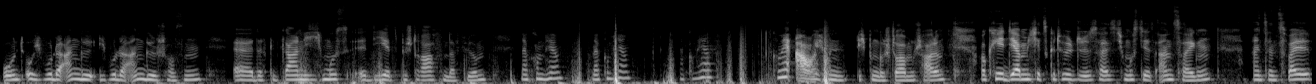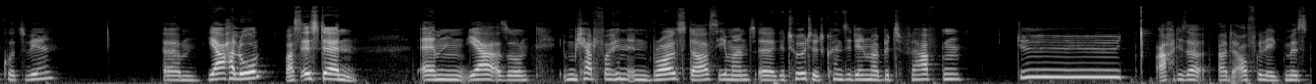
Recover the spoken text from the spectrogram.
und oh, ich wurde ange, ich wurde angeschossen. Äh, das geht gar nicht. Ich muss äh, die jetzt bestrafen dafür. Na komm her, na komm her, na komm her. Komm her. Au, ich bin, ich bin gestorben. Schade. Okay, die haben mich jetzt getötet. Das heißt, ich muss die jetzt anzeigen. 112, kurz wählen. Ähm, ja, hallo? Was ist denn? Ähm, ja, also, mich hat vorhin in Brawl Stars jemand äh, getötet. Können Sie den mal bitte verhaften? Ach, dieser hat aufgelegt. Mist.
